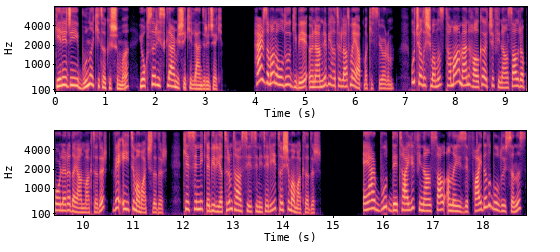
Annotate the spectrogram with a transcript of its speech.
Geleceği bu nakit akışı mı yoksa riskler mi şekillendirecek? Her zaman olduğu gibi önemli bir hatırlatma yapmak istiyorum. Bu çalışmamız tamamen halka açık finansal raporlara dayanmaktadır ve eğitim amaçlıdır. Kesinlikle bir yatırım tavsiyesi niteliği taşımamaktadır. Eğer bu detaylı finansal analizi faydalı bulduysanız,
